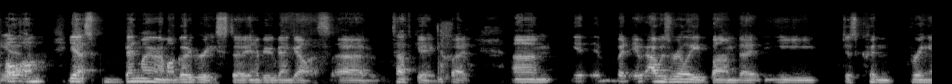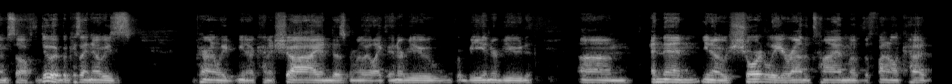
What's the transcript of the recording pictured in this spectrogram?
yeah. I'll, I'll, yes, bend my arm, I'll go to Greece to interview Vangelis. Uh, tough gig, but um, it, but it, I was really bummed that he just couldn't bring himself to do it because I know he's apparently you know kind of shy and doesn't really like to interview or be interviewed. Um, and then you know shortly around the time of the final cut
